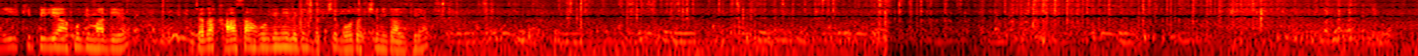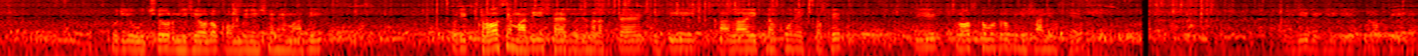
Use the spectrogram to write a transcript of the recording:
हल्की पीली आँखों की मादी है। ज़्यादा खास आँखों की नहीं, लेकिन बच्चे बहुत अच्छे निकालती हैं। और ये ऊँचे और नीचे वाला कॉम्बिनेशन है मादी। और एक क्रॉस है मादी, शायद मुझे लगता है, क्योंकि काला, एक नखून एक सफ़ेद। तो ये क्रॉस कबूतरों की निशानी होती है। तो ये देख लीजिए, पूरा पेड़ है।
